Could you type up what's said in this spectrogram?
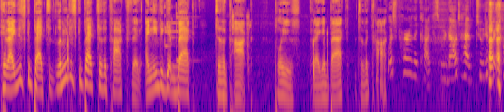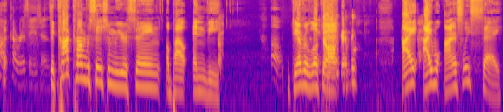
can I just get back to? Let me just get back to the cock thing. I need to get back to the cock, please. Can I get back to the cock? Which part of the cock? Because we're now to have two different cock conversations. The cock conversation we were saying about envy. oh, Do you ever look Okay. at? I I will honestly say,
